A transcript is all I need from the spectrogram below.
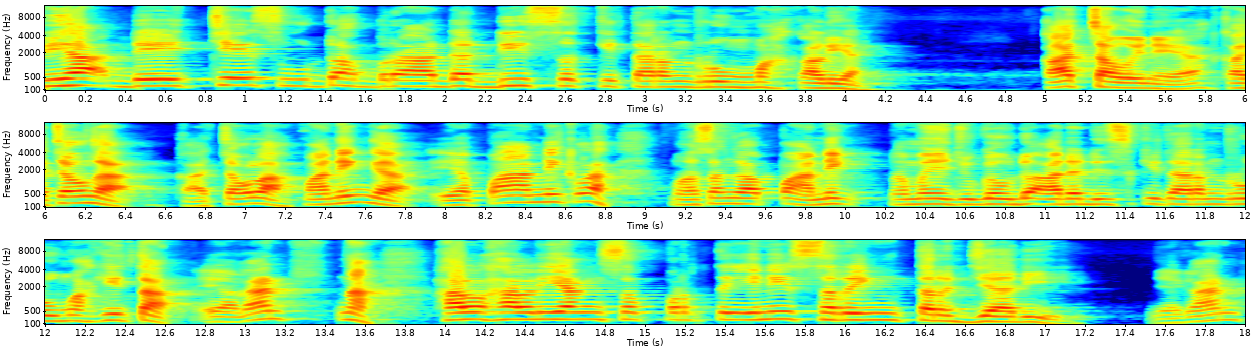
pihak DC sudah berada di sekitaran rumah kalian. Kacau ini ya, kacau nggak? Kacau lah, panik nggak? Ya panik lah, masa nggak panik? Namanya juga udah ada di sekitaran rumah kita, ya kan? Nah, hal-hal yang seperti ini sering terjadi, ya kan?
